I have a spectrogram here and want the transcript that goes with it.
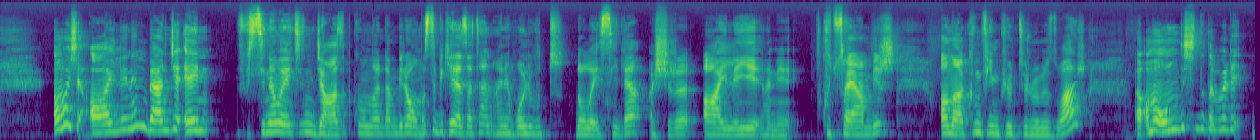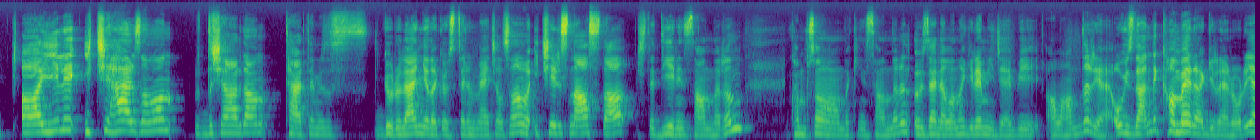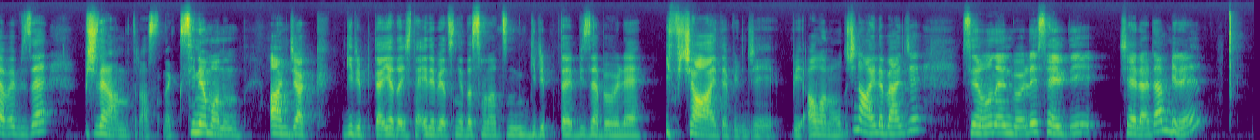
Ama işte ailenin bence en sinema için cazip konulardan biri olması bir kere zaten hani Hollywood dolayısıyla aşırı aileyi hani kutsayan bir ana akım film kültürümüz var. Ama onun dışında da böyle aile içi her zaman dışarıdan tertemiz görülen ya da gösterilmeye çalışılan ama içerisine asla işte diğer insanların kamusal alandaki insanların özel alana giremeyeceği bir alandır ya. O yüzden de kamera girer oraya ve bize bir şeyler anlatır aslında. Sinemanın ancak girip de ya da işte edebiyatın ya da sanatın girip de bize böyle ifşa edebileceği bir alan olduğu için aile bence sinemanın en böyle sevdiği şeylerden biri.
